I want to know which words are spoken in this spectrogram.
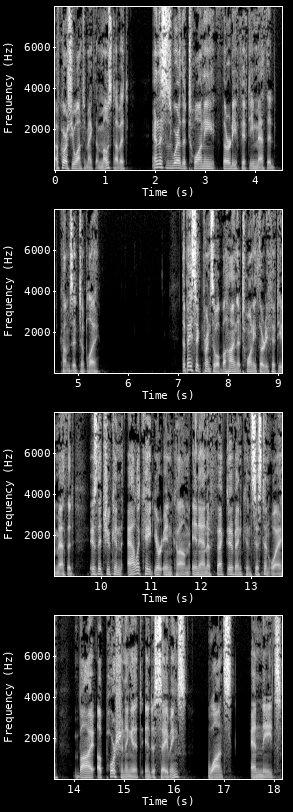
Of course, you want to make the most of it, and this is where the 20 30 50 method comes into play. The basic principle behind the 20 30 50 method is that you can allocate your income in an effective and consistent way by apportioning it into savings, wants, and needs.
